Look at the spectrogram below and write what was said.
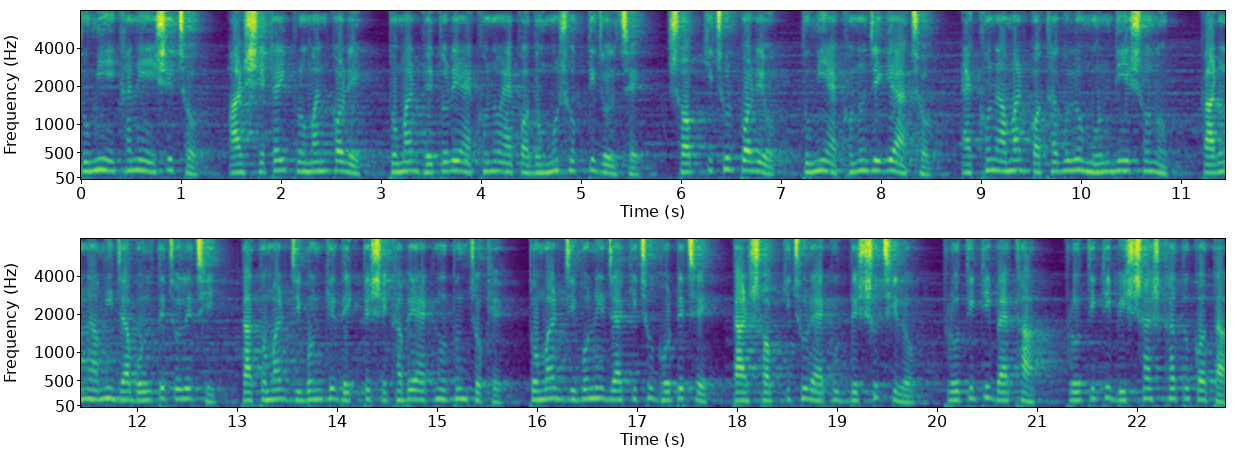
তুমি এখানে এসেছ আর সেটাই প্রমাণ করে, তোমার ভেতরে এখনও এক অদম্য শক্তি জ্বলছে। সব কিছুর পরেও, তুমি এখনও জেগে আছো। এখন আমার কথাগুলো মন দিয়ে শোনো, কারণ আমি যা বলতে চলেছি, তা তোমার জীবনকে দেখতে শেখাবে এক নতুন চোখে। তোমার জীবনে যা কিছু ঘটেছে, তার সব কিছুর এক উদ্দেশ্য ছিল, প্রতিটি ব্যথা, প্রতিটি বিশ্বাসঘাতকতা,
